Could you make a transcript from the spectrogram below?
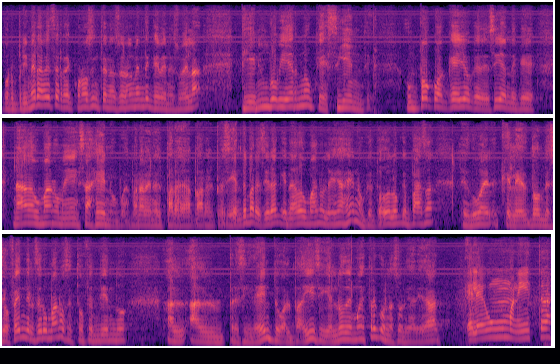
Por primera vez se reconoce internacionalmente que Venezuela tiene un gobierno que siente. Un poco aquello que decían de que nada humano me es ajeno, pues para, el presidente pareciera que nada humano le es ajeno, que todo lo que pasa, donde se ofende el ser humano se está ofendiendo al presidente o al país y él lo demuestra con la solidaridad. Él es un humanista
